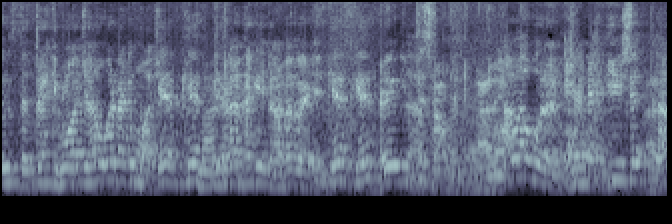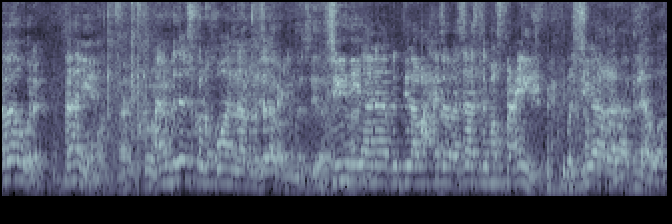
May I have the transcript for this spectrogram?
انت بتحكي مواجهة وأنا بحكي مواجهة. كيف؟ كيف؟ كلام حكيته أنا ما بعيد. كيف؟ كيف؟ إيه اللي بتسمعه. هذا اولا. إحنا بنحكي. هذا اولا. ثانيا. أنا بدي أشكر إخواننا المزارعين سيدي أنا بدي اضع حجر أساس لمصنعي مش زياره في الهواء.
